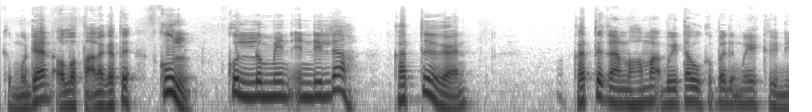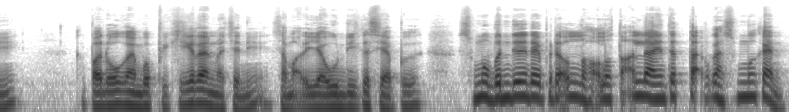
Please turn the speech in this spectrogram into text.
Kemudian Allah Taala kata, "Kul kullu min indillah." Katakan katakan Muhammad beritahu kepada mereka ni kepada orang yang berfikiran macam ni sama ada Yahudi ke siapa semua benda daripada Allah. Allah Ta'ala yang tetapkan semua kan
